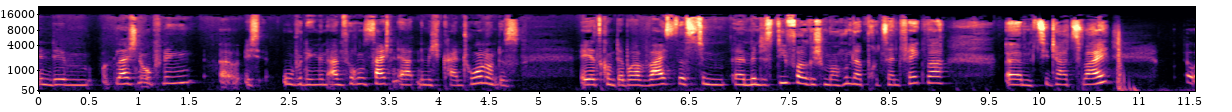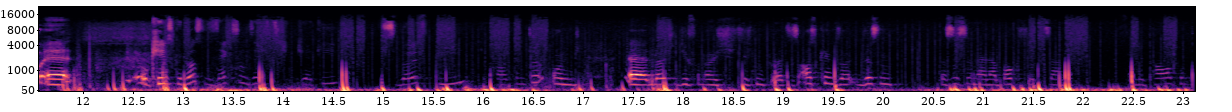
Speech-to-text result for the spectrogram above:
in dem gleichen Opening. Äh, ich, Opening in Anführungszeichen. Er hat nämlich keinen Ton und ist Jetzt kommt der Beweis, dass zumindest äh, die Folge schon mal 100% fake war. Ähm, Zitat 2. Äh, okay, es geht los. 66 Jackie, 12 B Powerpunkte. Und äh, Leute, die von euch sich mit Words auskennen, sollten wissen, dass es in einer Box sozusagen von den Powerpunkten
